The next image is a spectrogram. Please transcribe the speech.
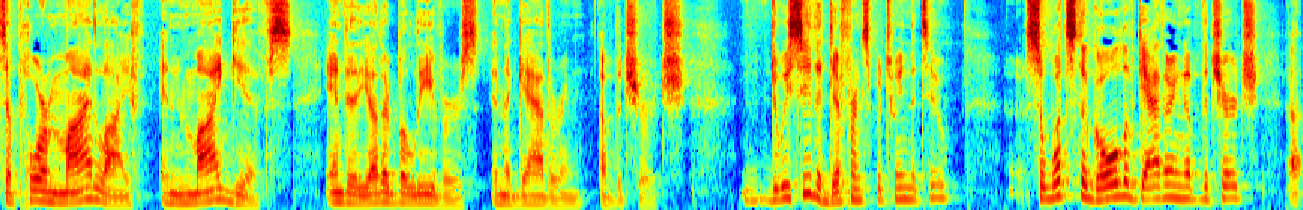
to pour my life and my gifts into the other believers in the gathering of the church. Do we see the difference between the two? So, what's the goal of gathering of the church? Uh,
